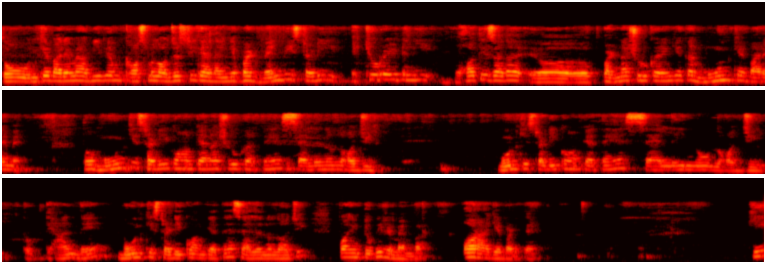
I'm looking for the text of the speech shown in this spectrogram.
तो उनके बारे में अभी भी हम कॉस्मोलॉजिस्ट ही कहलाएँगे but when we study accurately बहुत ही ज़्यादा पढ़ना शुरू करेंगे अगर मून के बारे में। तो मून की स्टडी को हम कहना शुरू करते हैं सेलिनोलॉजी मून की स्टडी को हम कहते हैं सेलिनोलॉजी तो ध्यान दें मून की स्टडी को हम कहते हैं selenology point to be remember और आगे बढ़ते हैं कि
